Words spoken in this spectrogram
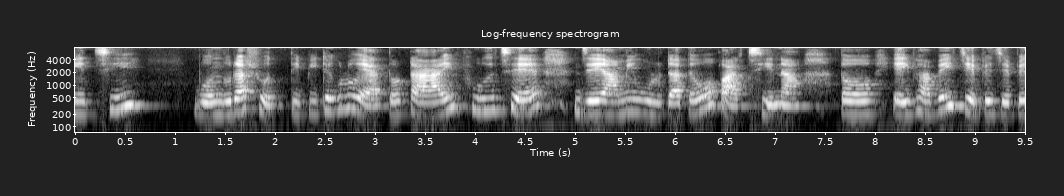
নিচ্ছি। বন্ধুরা, সত্যি পিঠেগুলো এতটাই ফুলছে যে আমি উল্টাতেও পারছি না। তো এইভাবেই চেপে চেপে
